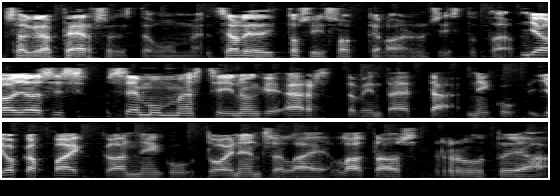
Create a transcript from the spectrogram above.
Se on kyllä persoonista mun mielestä. Se oli tosi sokkeloinen siis tota... Joo, joo, siis se mun mielestä siinä onkin ärsyttävintä, että niinku joka paikka on niinku toinen sellainen latausruutu ja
